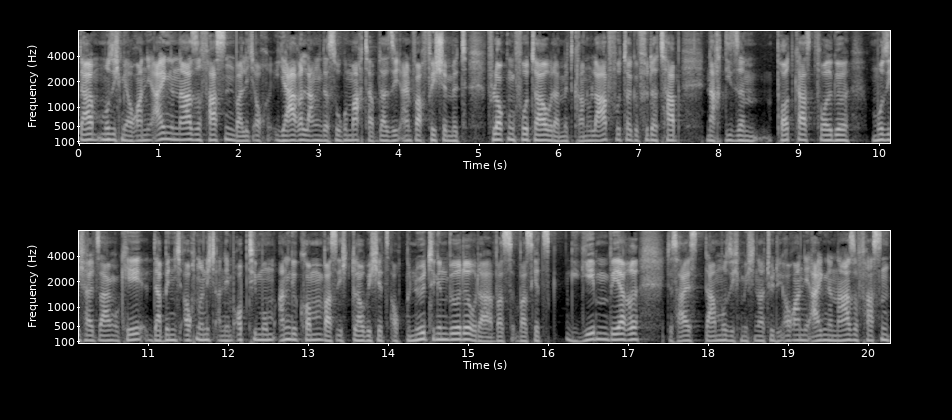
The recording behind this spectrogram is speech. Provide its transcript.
Da muss ich mir auch an die eigene Nase fassen, weil ich auch jahrelang das so gemacht habe, dass ich einfach Fische mit Flockenfutter oder mit Granulatfutter gefüttert habe. Nach diesem Podcast-Folge muss ich halt sagen, okay, da bin ich auch noch nicht an dem Optimum angekommen, was ich glaube ich jetzt auch benötigen würde oder was, was jetzt gegeben wäre. Das heißt, da muss ich mich natürlich auch an die eigene Nase fassen.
